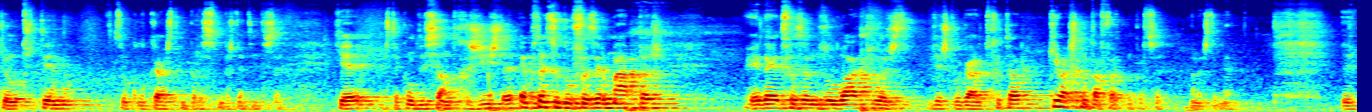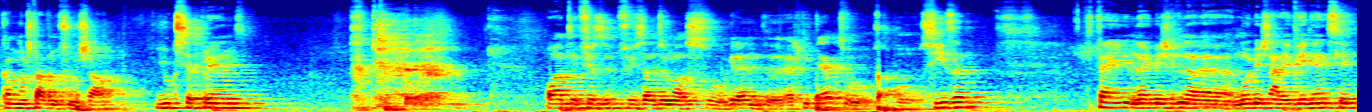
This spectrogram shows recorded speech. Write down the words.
Que é outro tema que tu colocaste que me parece bastante interessante. Que é esta condição de registro, a importância de fazer mapas, a ideia de fazermos o atlas deste lugar do território, que eu acho que não está feito no parecer, honestamente. Eh, como não estava no Funchal, e o que se aprende Ontem fiz, fiz o nosso grande arquiteto, o, o César, que tem na, na, no Imaginar a Evidência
